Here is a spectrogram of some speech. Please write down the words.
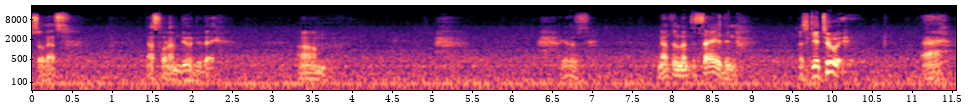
So that's that's what I'm doing today. Um, yeah, there's nothing left to say, then let's get to it. Ah.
